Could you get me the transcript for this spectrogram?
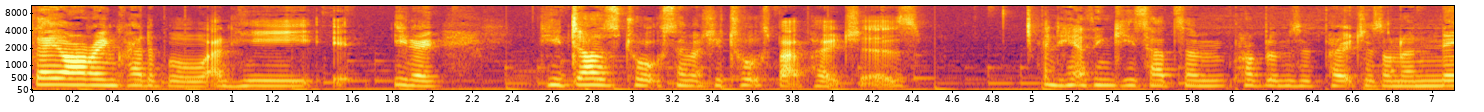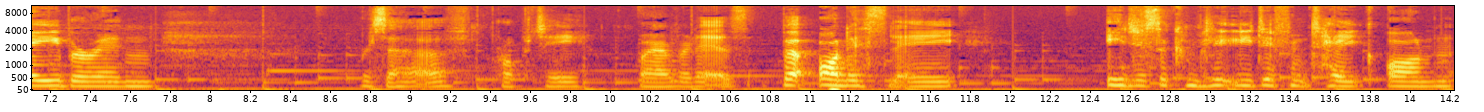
They are incredible, and he you know he does talk so much. He talks about poachers. And he, I think he's had some problems with poachers on a neighbouring reserve property wherever it is but honestly he just a completely different take on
